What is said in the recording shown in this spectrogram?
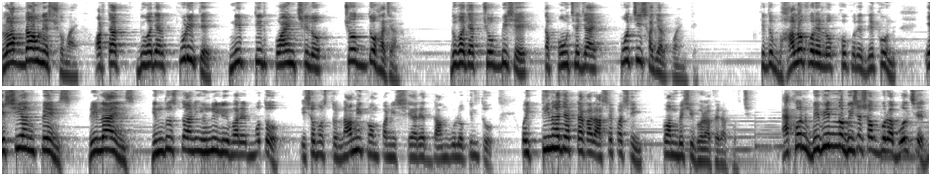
লকডাউনের সময়, অর্থাৎ দু হাজার কুড়িতে নিফটির পয়েন্ট ছিল চোদ্দ হাজার। দু হাজার চব্বিশে তা পৌঁছে যায় পঁচিশ হাজার পয়েন্টে কিন্তু ভালো করে লক্ষ্য করে দেখুন এশিয়ান পেন্টস রিলায়েন্স হিন্দুস্তান ইউনিলিভারের মতো এই সমস্ত নামি কোম্পানির শেয়ারের দামগুলো কিন্তু ওই তিন হাজার টাকার আশেপাশেই কম বেশি ঘোরাফেরা করছে। এখন বিভিন্ন বিশেষজ্ঞরা বলছেন,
